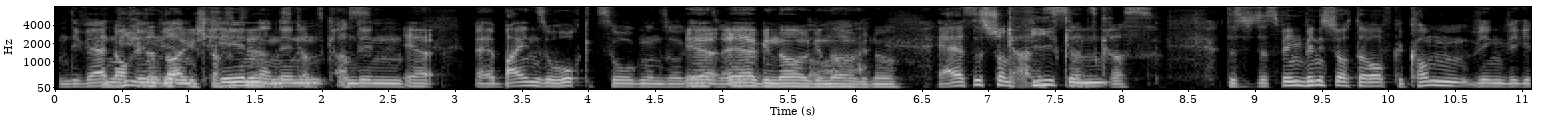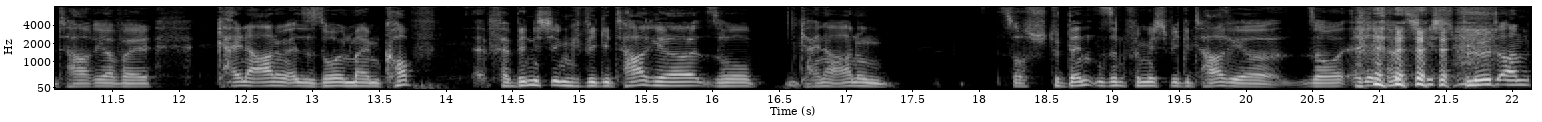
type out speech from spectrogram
Und die werden Und auch die irgendwie an Krähen, an den, an den Ja, äh, Beinen so hochgezogen und so. ja, so. ja genau, genau, Oh. genau. Ja, es ist schon Ganz, fies. ganz krass. Das, deswegen bin ich doch darauf gekommen, wegen Vegetarier, weil, keine Ahnung, also so in meinem Kopf äh, verbinde ich irgendwie Vegetarier so, keine Ahnung, so Studenten sind für mich Vegetarier. So, das hört sich richtig blöd an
